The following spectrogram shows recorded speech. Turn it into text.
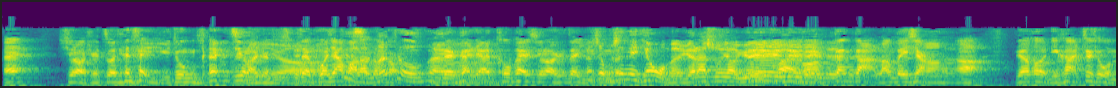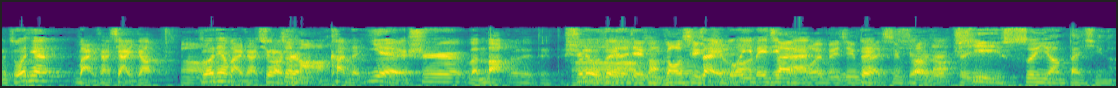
哎，徐老师昨天在雨中，徐老师在国家画廊门口，在看见偷拍徐老师在雨中，这，不是那天我们原来说要约一块吗？对对，尴尬狼狈相啊啊。然后你看，这是我们昨天晚上下一张啊，昨天晚上徐老师看的叶诗文吧？对对对对十六岁的这个，啊很高兴再夺一枚金牌，再夺一枚金牌对，徐老兴奋啊师。替孙杨担心啊。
